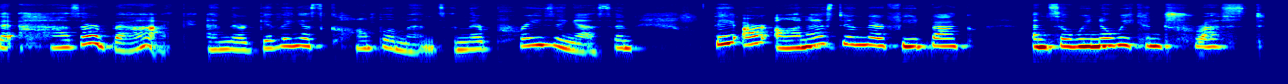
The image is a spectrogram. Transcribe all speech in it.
that has our back and they're giving us compliments and they're praising us and they are honest in their feedback And so we know we can trust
